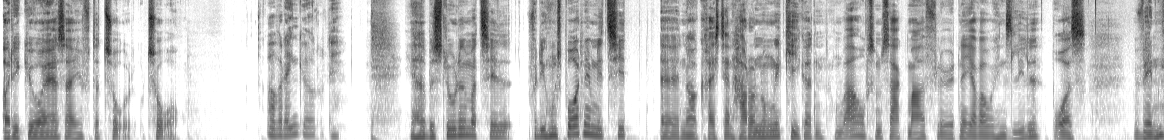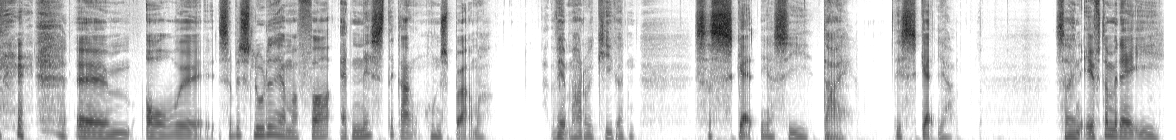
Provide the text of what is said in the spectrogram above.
Og det gjorde jeg så efter to, to år. Og hvordan gjorde du det? Jeg havde besluttet mig til, fordi hun spurgte nemlig tit, øh, Nå Christian, har du nogen i kikkerten? Hun var jo som sagt meget flirtende, jeg var jo hendes lillebrors ven. øhm, og øh, så besluttede jeg mig for, at næste gang hun spørger mig, hvem har du i kikkerten, så skal jeg sige dig. Det skal jeg. Så en eftermiddag i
